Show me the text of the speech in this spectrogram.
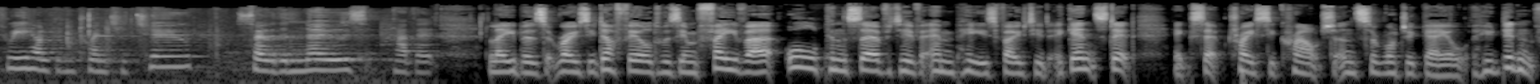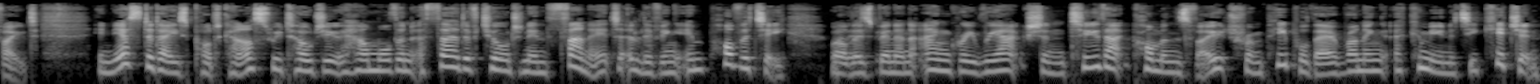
322. So the noes have it. Labour's Rosie Duffield was in favour. All Conservative MPs voted against it, except Tracy Crouch and Sir Roger Gale, who didn't vote. In yesterday's podcast, we told you how more than a third of children in Thanet are living in poverty. Well, there's been an angry reaction to that Commons vote from people there running a community kitchen.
